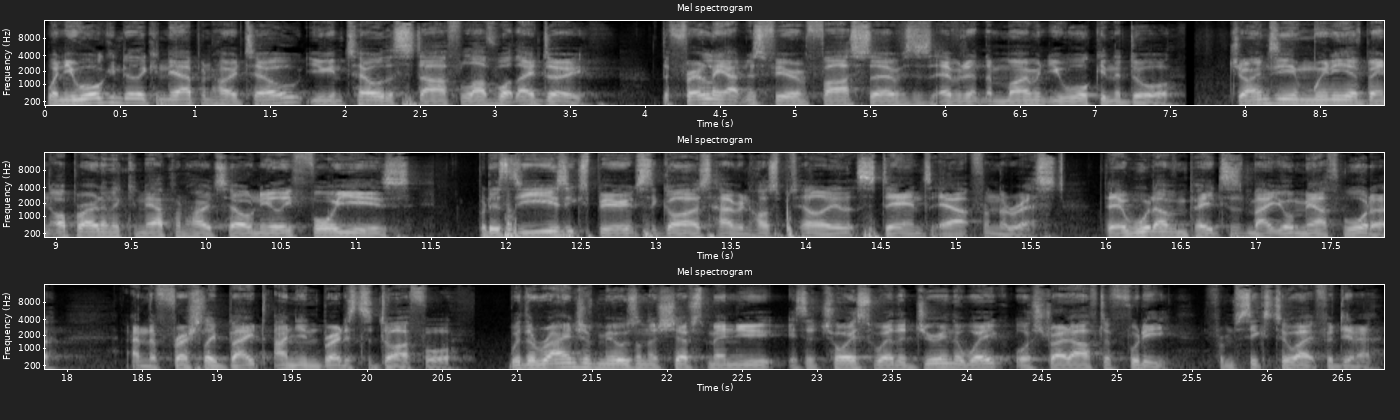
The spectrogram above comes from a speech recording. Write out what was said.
When you walk into the Coonalpyn Hotel, you can tell the staff love what they do. The friendly atmosphere and fast service is evident the moment you walk in the door. Jonesy and Winnie have been operating the Coonalpyn Hotel nearly four years, but it's the years' experience the guys have in hospitality that stands out from the rest. Their wood oven pizzas make your mouth water, and the freshly baked onion bread is to die for. With a range of meals on the chef's menu, it's a choice whether during the week or straight after footy, from 6 to 8 for dinner.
